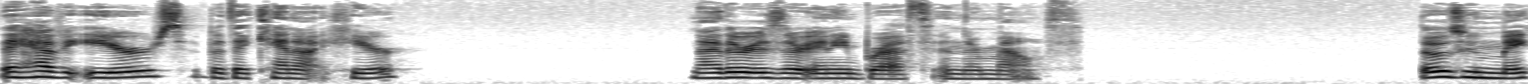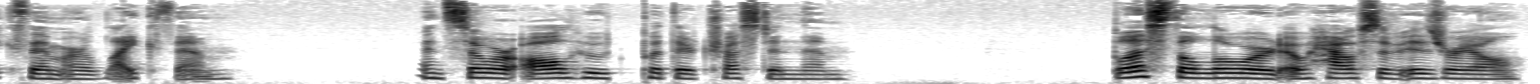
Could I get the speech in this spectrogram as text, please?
They have ears, but they cannot hear. Neither is there any breath in their mouth. Those who make them are like them and so are all who put their trust in them. Bless the Lord, O house of Israel.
